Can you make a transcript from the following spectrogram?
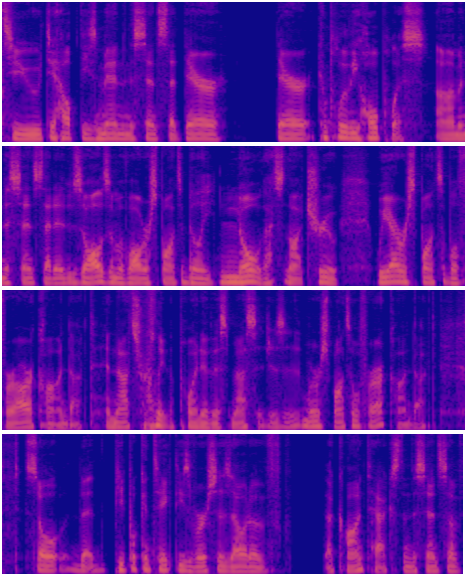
to to help these men in the sense that they're they're completely hopeless um, in the sense that it absolves them of all responsibility. No, that's not true. We are responsible for our conduct, and that's really the point of this message: is we're responsible for our conduct. So that people can take these verses out of a context in the sense of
